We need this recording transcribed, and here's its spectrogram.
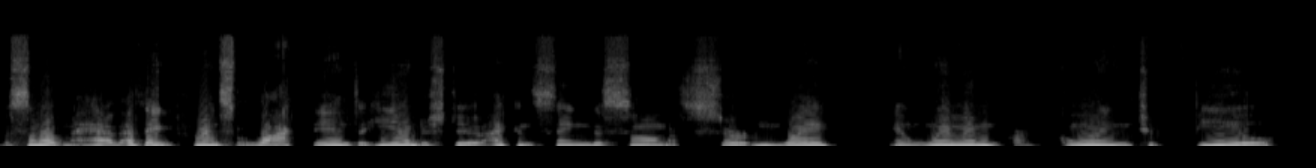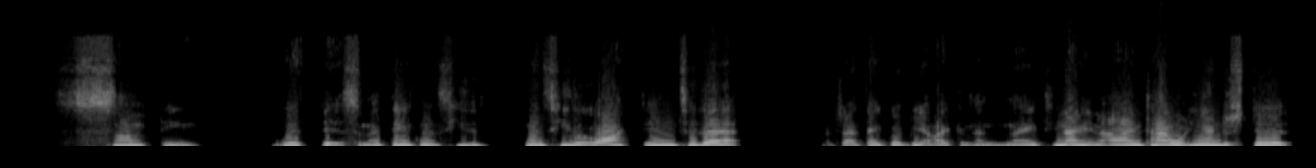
but some of them have. I think Prince locked into. He understood. I can sing this song a certain way, and women are going to feel something with this. And I think once he once he locked into that, which I think would be like in the 1999 time when he understood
